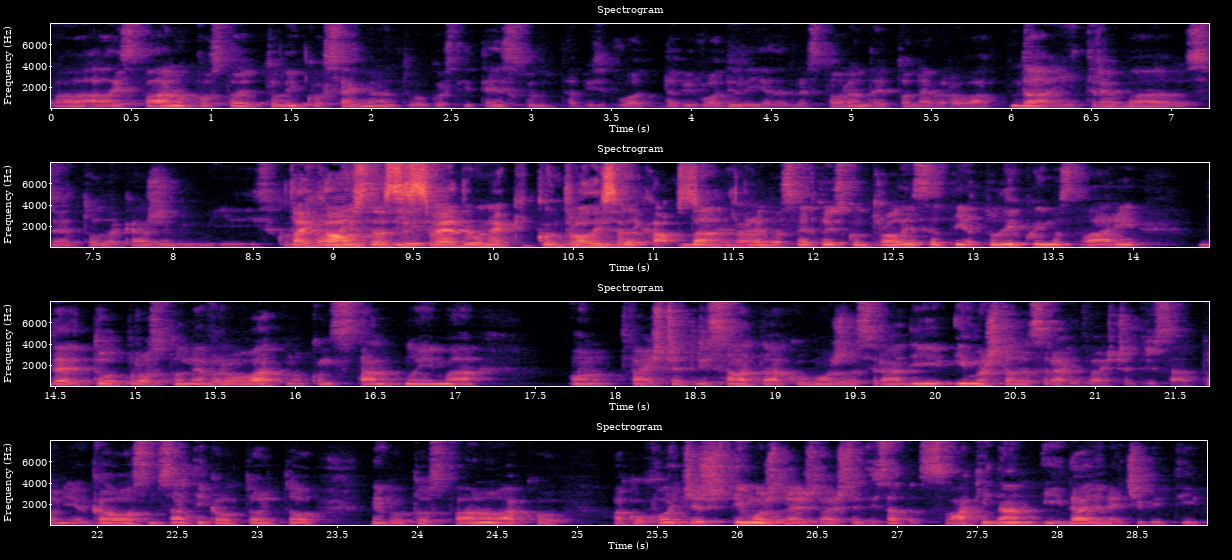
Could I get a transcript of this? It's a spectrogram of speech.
ali stvarno postoje toliko segmenta u ugostiteljstvu da bi, da bi vodili jedan restoran da je to neverovatno. Da, i treba sve to da kažem i Taj iskontrolisati. haos da se svede u neki kontrolisani da, haos. Da, treba sve to iskontrolisati, a toliko ima stvari da je to prosto neverovatno. Konstantno ima ono, 24 sata ako može da se radi, ima šta da se radi 24 sata. To nije kao 8 sati, kao to je to, nego to stvarno, ako, ako hoćeš, ti možeš da radiš 24 sata svaki dan i dalje neće biti,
